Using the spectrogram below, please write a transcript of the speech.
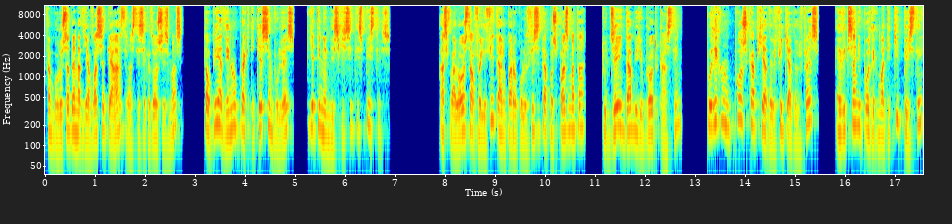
Θα μπορούσατε να διαβάσετε άρθρα στις εκδόσεις μας, τα οποία δίνουν πρακτικές συμβουλές για την ενίσχυση της πίστης. Ασφαλώς θα ωφεληθείτε αν παρακολουθήσετε αποσπάσματα του JW Broadcasting που δείχνουν πώς κάποιοι αδελφοί και αδελφές έδειξαν υποδειγματική πίστη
